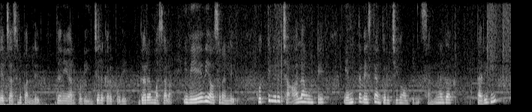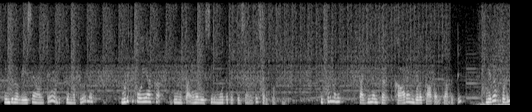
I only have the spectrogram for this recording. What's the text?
చేర్చాల్సిన పని లేదు. ధనియాల పొడి జీలకర్ర పొడి గరం మసాలా ఇవేవి అవసరం లేదు. కొత్తిమీర చాలా ఉంటే ఎంత వేస్తే అంత రుచిగా ఉంటుంది. సన్నగా తరిగి ఇందులో వేసామంటే ఉడుకుతున్నప్పుడు లైక్ ఉడికిపోయాక దీని పైన వేసి మూత పెట్టేసామంటే సరిపోతుంది. ఇప్పుడు మనకి తగినంత కారం కూడా కావాలి కాబట్టి మిరప్పొడి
